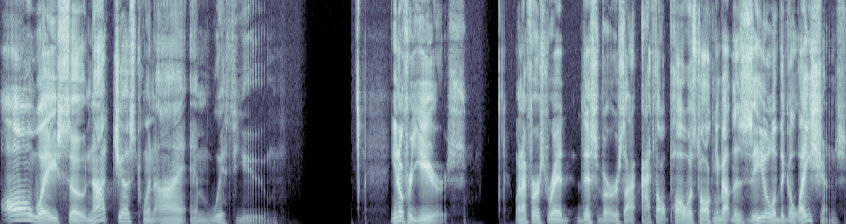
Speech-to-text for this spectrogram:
always so, not just when I am with you. You know, for years, when I first read this verse, I, I, thought Paul was talking about the zeal of the Galatians.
